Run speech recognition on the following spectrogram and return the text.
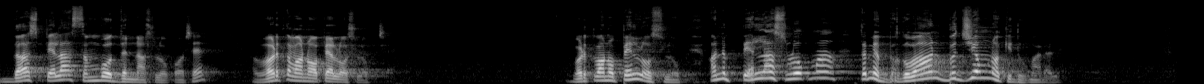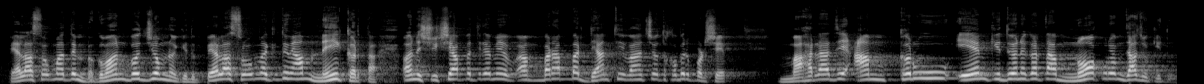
દસ પહેલા સંબોધનના શ્લોકો છે વર્તવાનો પહેલો શ્લોક છે વર્તવાનો પહેલો શ્લોક. અને પહેલા શ્લોકમાં તમે ભગવાન ભજ્યમ ન કીધું મહારાજે. પહેલા શ્લોકમાં તમે ભગવાન ભજ્યમ ન કીધું. પહેલા શ્લોકમાં કીધું આમ નહીં કરતા. અને શિક્ષાપત્રી અમે આમ બરાબર ધ્યાનથી વાંચો તો ખબર પડશે. મહારાજે આમ કરવું એમ કીધું, એને કરતા આમ ન કરવું એમ જાજુ કીધું.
